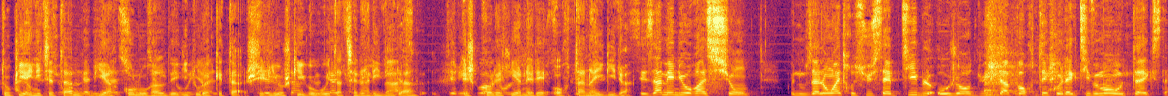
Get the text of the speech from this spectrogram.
Toki hainitzetan biharko lugalde egituraketa serioski gogoetatzen ari dira, eskolegian ere hortan nahi gira. Ces améliorations que nous allons être susceptibles aujourd'hui d'apporter collectivement au texte.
